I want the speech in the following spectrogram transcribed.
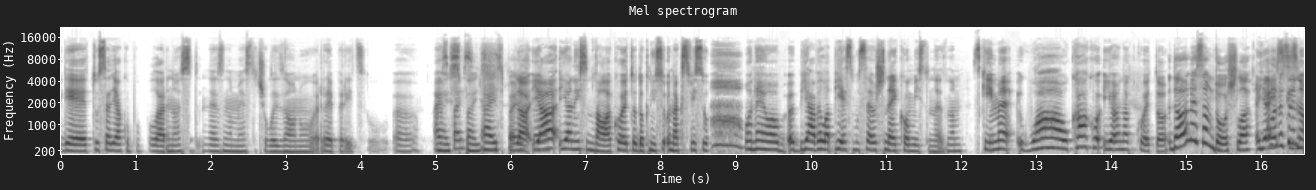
gdje je tu sad jako popularnost, ne znam jeste čuli za onu repericu uh, Ice Ice Spice? Spice. Ice Spice. Da, ja, ja nisam znala ko je to dok nisu, onak svi su, "Oh, ona je objavila pjesmu sa još nekom, isto ne znam s kime, wow, kako, ja onak ko je to? Da, ona je sam došla. Ja Ona iskreno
